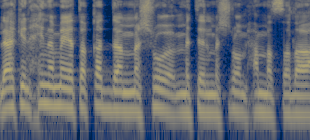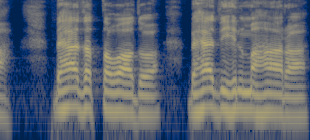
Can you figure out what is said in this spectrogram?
لكن حينما يتقدم مشروع مثل مشروع محمد صلاح بهذا التواضع بهذه المهارة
